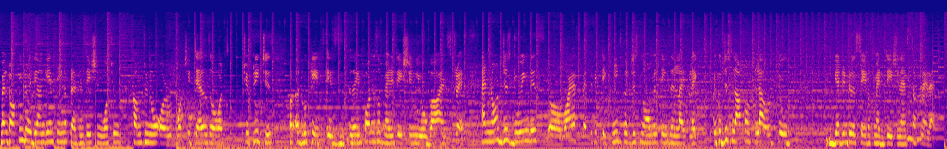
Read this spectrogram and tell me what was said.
when talking to Vidyangi and seeing a presentation, what you come to know or what she tells or what she preaches or advocates is the importance of meditation, yoga and stress and not just doing this uh, via specific techniques but just normal things in life like you could just laugh out loud to get into a state of meditation and stuff like that.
